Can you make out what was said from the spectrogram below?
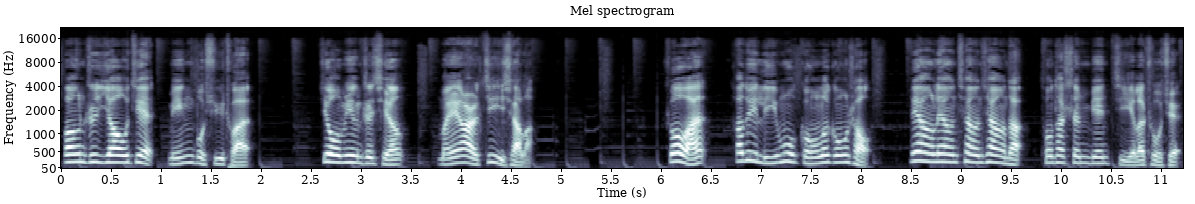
方知妖剑名不虚传，救命之情，梅二记下了。”说完，他对李牧拱了拱手，踉踉跄跄的从他身边挤了出去。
